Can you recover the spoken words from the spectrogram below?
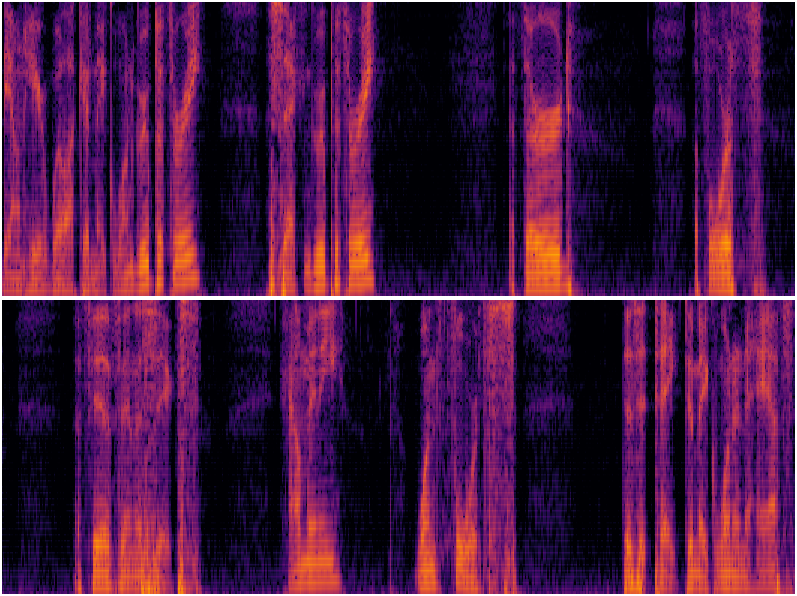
down here. Well, I could make one group of three, a second group of three, a third, a fourth, a fifth, and a sixth. How many one fourths does it take to make one and a half?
